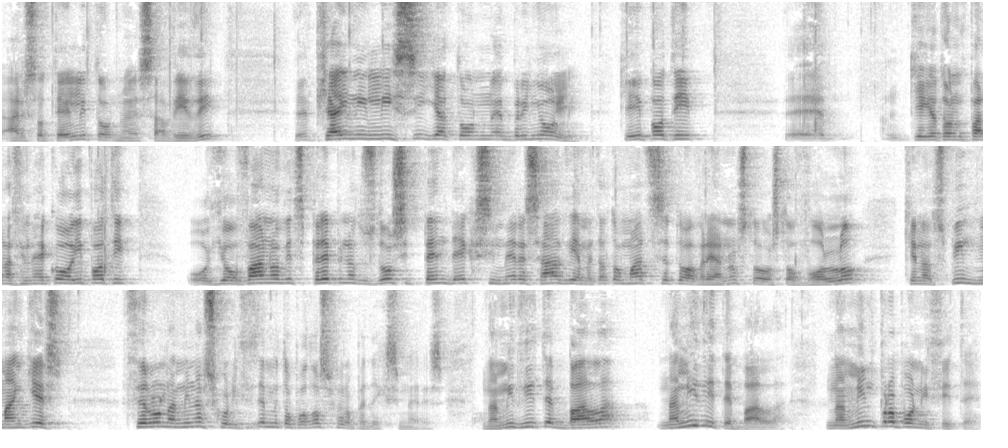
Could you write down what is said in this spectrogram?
Αριστοτέλη, τον ε, Σαβίδη, ε, ποια είναι η λύση για τον ε, Μπρινιόλι. Και είπα ότι, ε, και για τον Παναθηναϊκό, είπα ότι ο Γιωβάνοβιτς πρέπει να τους δώσει 5-6 μέρες άδεια μετά το μάτισε το αυριανό στο, στο Βόλο και να τους πει «Μαγκές, θέλω να μην ασχοληθείτε με το ποδόσφαιρο 5-6 μέρες. Να μην δείτε μπάλα, να μην δείτε μπάλα, να μην προπονηθείτε.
